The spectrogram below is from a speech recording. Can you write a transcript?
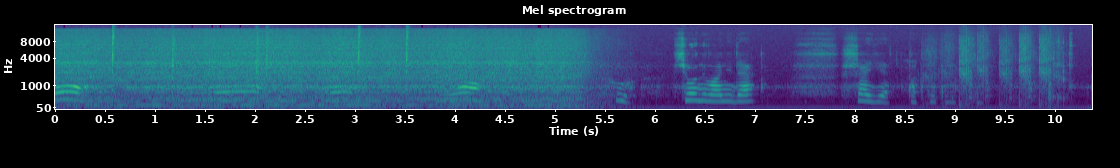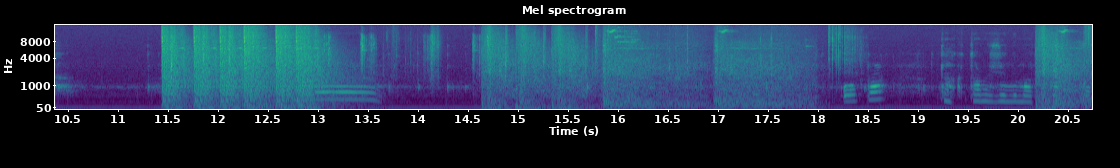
Не. Не. Не. Фу. Все, нема ніде. Ще є. Так, так, так. Пуста. Так, там вже нема такого.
